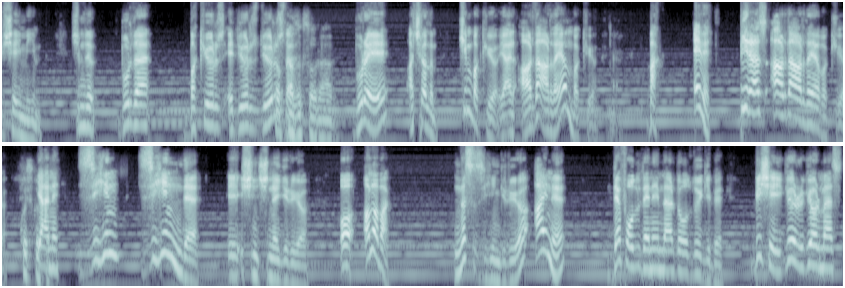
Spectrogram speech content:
bir şey miyim? Şimdi burada bakıyoruz, ediyoruz diyoruz Çok da kazık soru abi. burayı açalım. Kim bakıyor? Yani Arda Arda'ya mı bakıyor? Bak, evet, biraz Arda Arda'ya bakıyor. Kuşkusuz. Yani zihin zihin de e, işin içine giriyor. O ama bak nasıl zihin giriyor? Aynı defolu deneyimlerde olduğu gibi. Bir şeyi görür görmez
